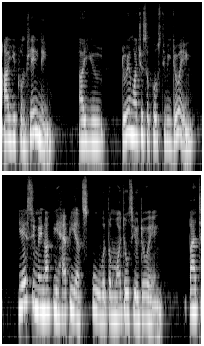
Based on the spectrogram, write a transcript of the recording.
Are you complaining? Are you doing what you're supposed to be doing? Yes, you may not be happy at school with the modules you're doing, but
